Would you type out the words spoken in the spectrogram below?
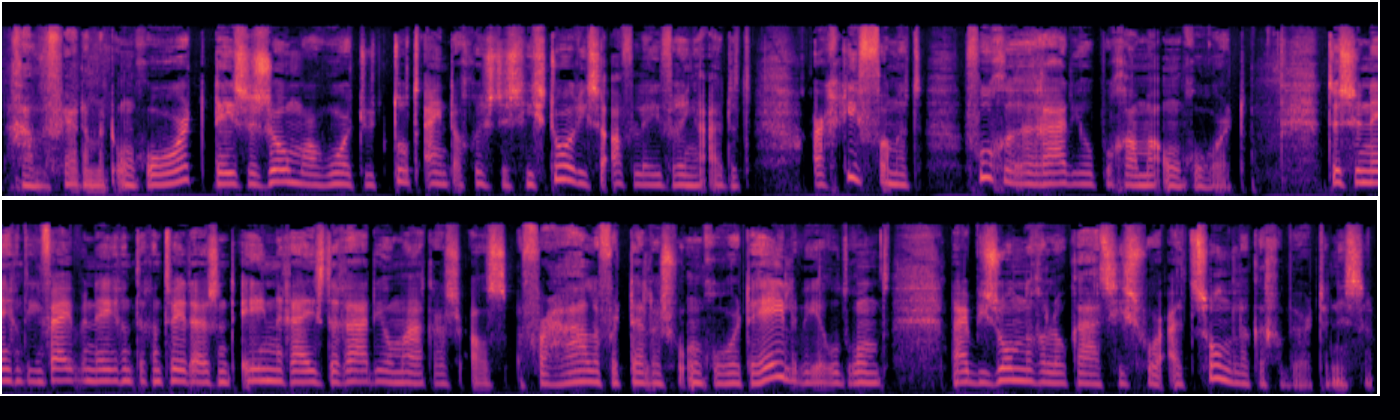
Dan gaan we verder met Ongehoord. Deze zomer hoort u tot eind augustus historische afleveringen... uit het archief van het vroegere radioprogramma Ongehoord. Tussen 1995 en 2001 reisden radiomakers als verhalenvertellers voor Ongehoord... de hele wereld rond naar bijzondere locaties voor uitzonderlijke gebeurtenissen.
